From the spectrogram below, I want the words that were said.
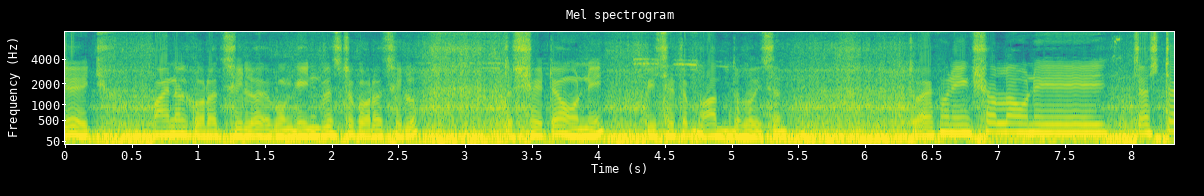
ডেট ফাইনাল করা ছিল এবং ইনভেস্টও করা ছিল, তো সেটা উনি পিছাতে বাধ্য হয়েছেন। তো এখন ইনশাল্লাহ উনি চেষ্টা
